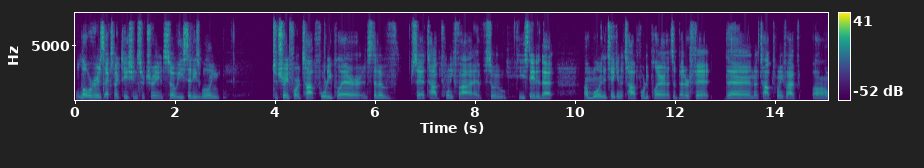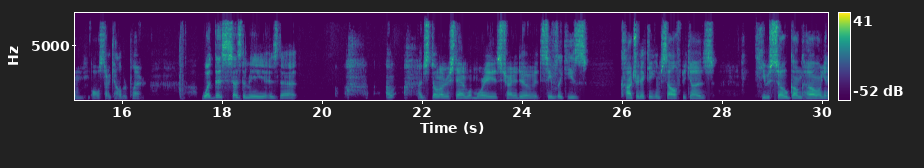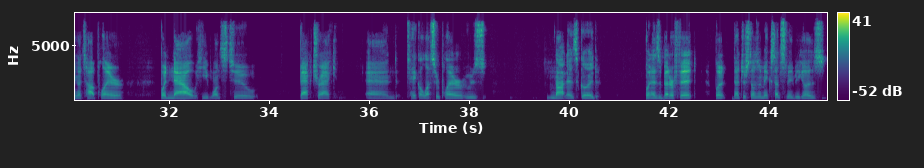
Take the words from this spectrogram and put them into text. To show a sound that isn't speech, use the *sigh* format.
lower his expectations for trade. So he said he's willing to trade for a top 40 player instead of, say, a top 25. So he stated that I'm willing to take in a top 40 player that's a better fit than a top 25 um, All Star caliber player. What this says to me is that *sighs* I, I just don't understand what Morey is trying to do. It seems like he's contradicting himself because he was so gung ho on getting a top player, but now he wants to backtrack and take a lesser player who's not as good, but has a better fit. But that just doesn't make sense to me because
